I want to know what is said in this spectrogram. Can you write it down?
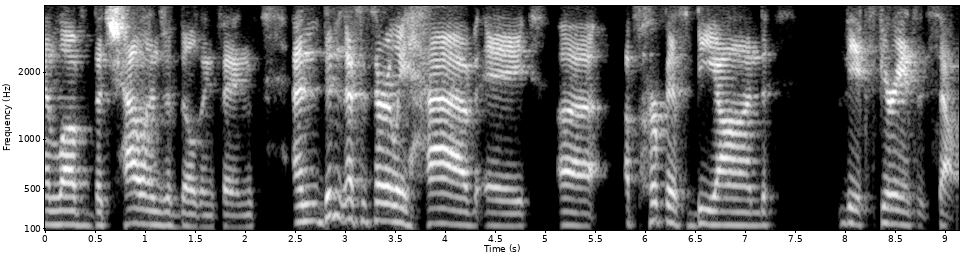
and loved the challenge of building things and didn't necessarily have a uh, a purpose beyond the experience itself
